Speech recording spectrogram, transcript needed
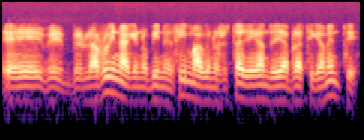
eh, eh, la ruina que nos viene encima, que nos está llegando ya prácticamente.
